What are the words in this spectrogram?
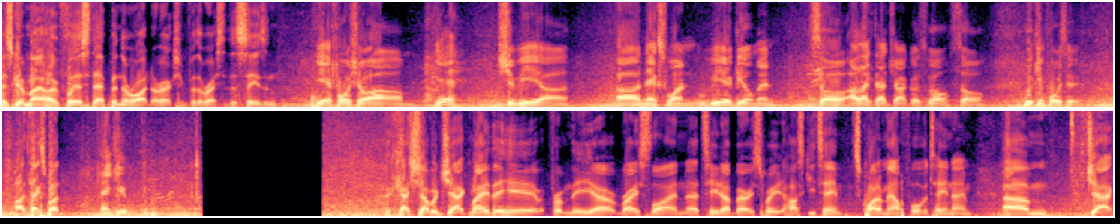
It's good, mate. Hopefully, a step in the right direction for the rest of the season. yeah for sure um, yeah should be uh, uh, next one will be a Gilman so I like that track as well so looking forward to it. All right, thanks, bud. Thank you. We're catching up with Jack Mather here from the uh, Raceline uh, T-Dub Berry Sweet Husky team. It's quite a mouthful of a team name. Um, Jack,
